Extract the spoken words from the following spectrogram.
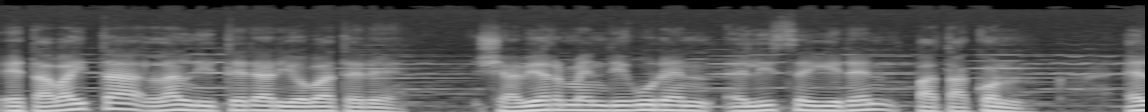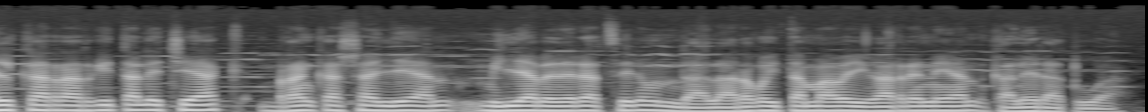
eta baita lan literario bat ere, Xavier Mendiguren Elizegiren Patakon. Elkar argitaletxeak brankasailean mila bederatzeron da larogeita garrenean kaleratua.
